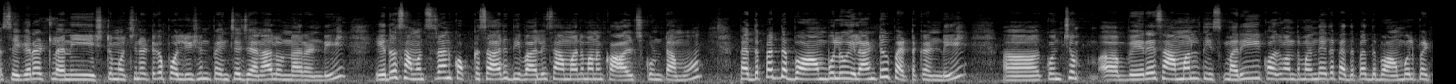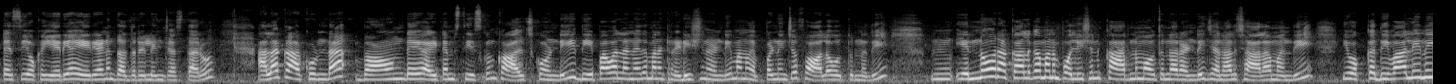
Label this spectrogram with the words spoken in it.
సిగరెట్లని ఇష్టం వచ్చినట్టుగా పొల్యూషన్ పెంచే జనాలు ఉన్నారండి. ఏదో సంవత్సరానికి ఒక్కసారి దివాళీ సామాన్లు మనం కాల్చుకుంటాము. పెద్ద పెద్ద బాంబులు ఇలాంటివి పెట్టకండి. కొంచెం వేరే సామాన్లు తీసు మరీ కొ- కొంతమంది అయితే పెద్ద పెద్ద బాంబులు పెట్టేసి ఒక ఏరియా ఏరియాని దదరిలించేస్తారు అలా కాకుండా బాగుండే ఐటమ్స్ తీసుకుని కాల్చుకోండి. దీపావళి అనేది మన ట్రెడిషన్ అండి. మనం ఎప్పటి నుంచో ఫాలో అవుతున్నది. ఎన్నో రకాలుగా మనం పొల్యూషన్ కారణం అవుతున్నారండి జనాలు చాలామంది. ఈ ఒక్క దివాళీని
